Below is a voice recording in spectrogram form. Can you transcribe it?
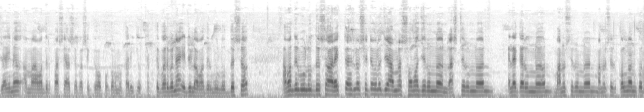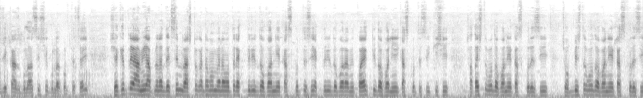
যাই না, আমরা আমাদের পাশে, আশেপাশে কেউ অপকর্মকারী কেউ থাকতে পারবে না, এটি হলো আমাদের মূল উদ্দেশ্য। আমাদের মূল উদ্দেশ্য আরেকটা হলো, সেটা হলো যে আমরা সমাজের উন্নয়ন, রাষ্ট্রের উন্নয়ন, এলাকার উন্নয়ন, মানুষের উন্নয়ন, মানুষের কল্যাণকর যে কাজগুলো আছে সেগুলো করতে চাই। সেক্ষেত্রে আমি, আপনারা দেখছেন, রাষ্ট্র কাঠামো মেরামতের একত্রিশ দফা নিয়ে কাজ করতেছি। একত্রিশ দফার আমি কয়েকটি দফা নিয়ে কাজ করতেছি। কৃষি সাতাইশতম দফা নিয়ে কাজ করেছি, চব্বিশতম দফা নিয়ে কাজ করেছি।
